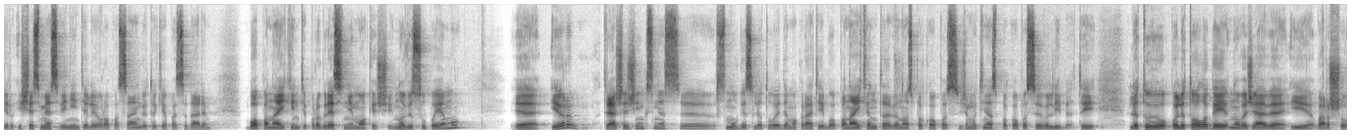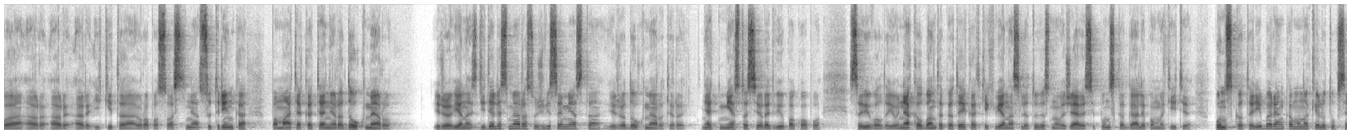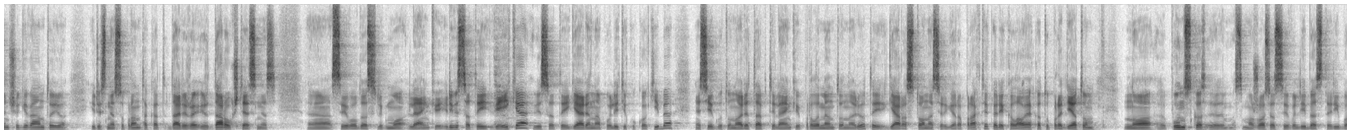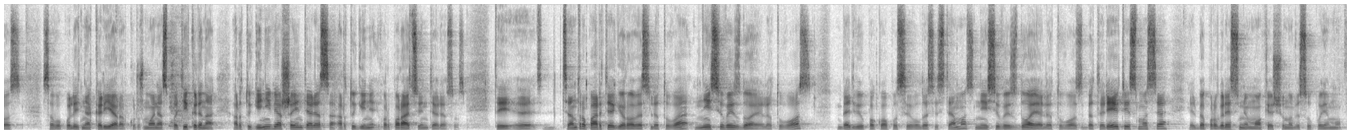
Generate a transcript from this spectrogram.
ir iš esmės vieninteliai ES tokie pasidarėm. Buvo panaikinti progresiniai mokesčiai nuo visų pajamų. E, ir trečias žingsnis e, - smūgis Lietuvoje demokratijai buvo panaikinta vienos pakopos, žemutinės pakopos savivaldybė. Tai lietuvių politologai nuvažiavę į Varšuvą ar, ar, ar į kitą Europos sostinę sutrinka, pamatė, kad ten yra daug merų Ir yra vienas didelis meras už visą miestą ir yra daug merų. Tai yra Net miestuose yra dviejų pakopų savivalda. Jau nekalbant apie tai, kad kiekvienas lietuvis nuvažiavęs į Punską gali pamatyti Punsko tarybą renkamą nuo kelių tūkstančių gyventojų ir jis nesupranta, kad dar yra ir dar aukštesnis e, savivaldos ligmo Lenkijoje. Ir visa tai veikia, visa tai gerina politikų kokybę, nes jeigu tu nori tapti Lenkijoje parlamento nariu, tai geras tonas ir gera praktika reikalauja, kad tu pradėtum nuo Punsko e, mažosios savivaldybės tarybos savo politinę karjerą, kur žmonės patikrina, ar tu gini viešą interesą, ar tu gini korporacijų interesus. Tai e, Centro partija Gerovės Lietuva neįsivaizduoja Lietuvos be dviejų pakopų savivaldos sistemos, neįsivaizduoja Lietuvos be tarėjų teismuose ir be progresinių mokesčių nuo visų pajamų.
